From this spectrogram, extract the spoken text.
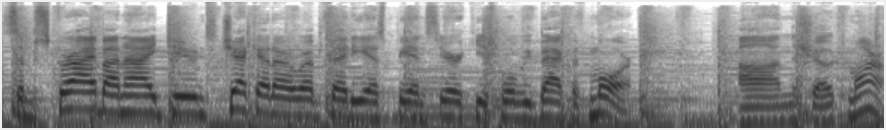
Subscribe on iTunes. Check out our website, ESPN Syracuse. We'll be back with more on the show tomorrow.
